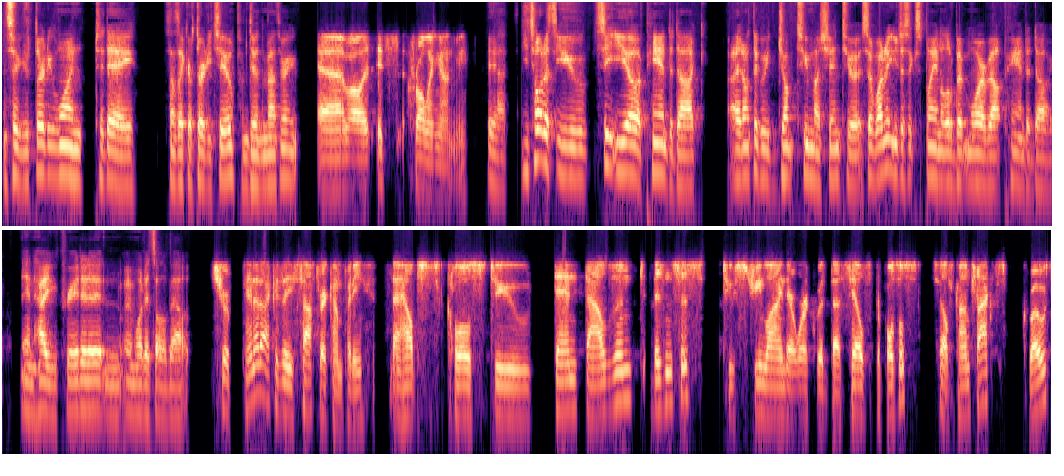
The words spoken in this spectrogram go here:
And so you're 31 today. Sounds like you're 32 if I'm doing the math right. Uh, well, it's crawling on me. Yeah. You told us you CEO at PandaDoc. I don't think we jumped too much into it. So why don't you just explain a little bit more about PandaDoc and how you created it and, and what it's all about? Sure. PandaDoc is a software company that helps close to 10,000 businesses to streamline their work with the sales proposals, sales contracts, quotes,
